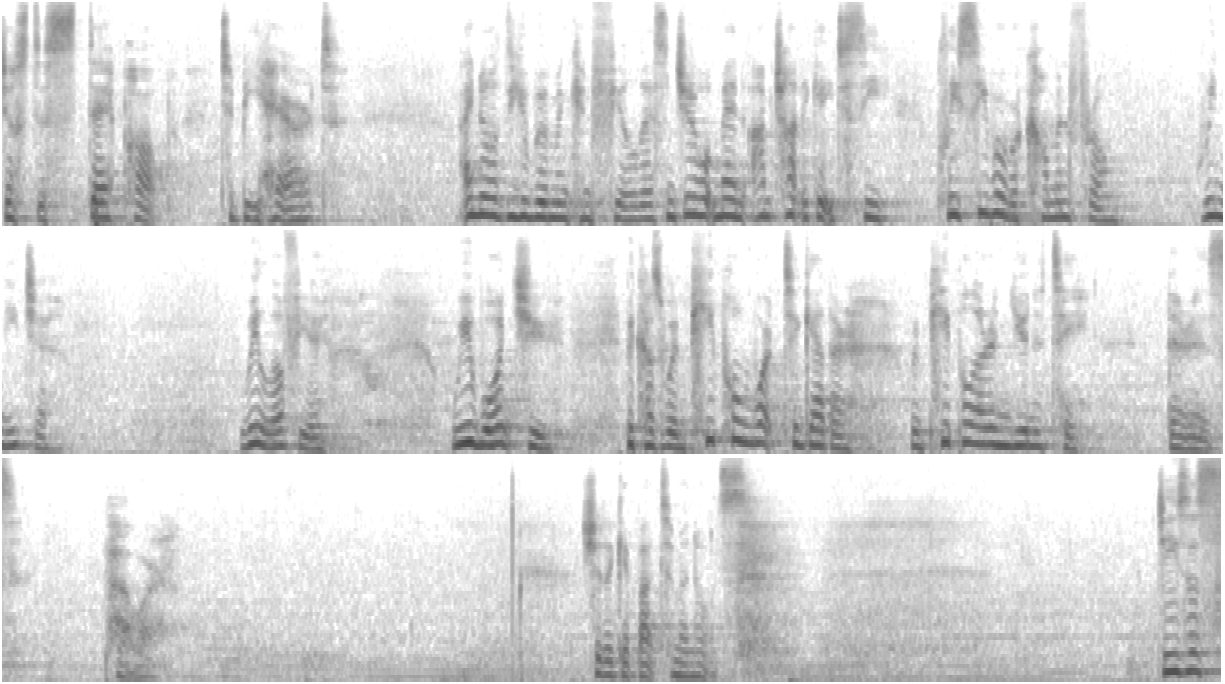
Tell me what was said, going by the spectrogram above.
just to step up to be heard. I know that you women can feel this. And do you know what, men? I'm trying to get you to see, please see where we're coming from. We need you. We love you. We want you. Because when people work together, when people are in unity, there is power. Should I get back to my notes? Jesus,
